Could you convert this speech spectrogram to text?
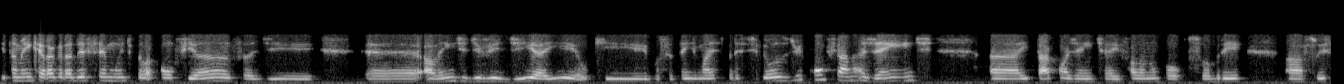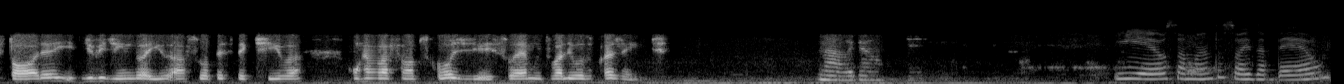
e também quero agradecer muito pela confiança de, é, além de dividir aí o que você tem de mais precioso, de confiar na gente uh, e estar tá com a gente aí falando um pouco sobre a sua história e dividindo aí a sua perspectiva com relação à psicologia. Isso é muito valioso para a gente. Ah, legal. E eu, Samantha, sou a Isabel.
